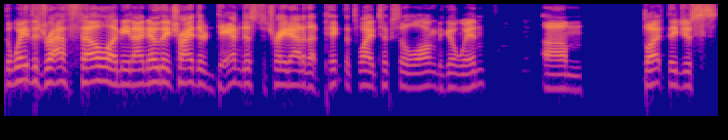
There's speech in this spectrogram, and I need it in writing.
the way the draft fell, I mean, I know they tried their damnedest to trade out of that pick. That's why it took so long to go in. Um, but they just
